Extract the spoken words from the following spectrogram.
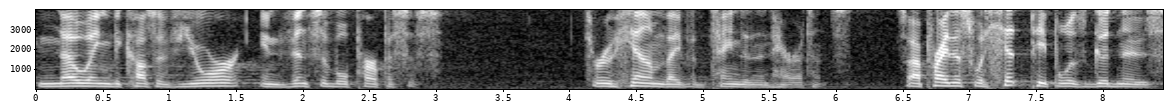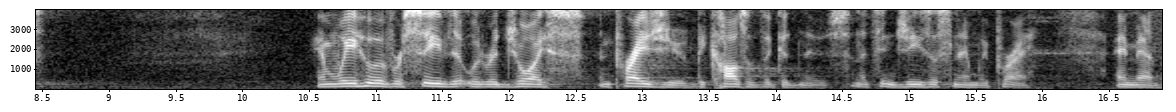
knowing because of your invincible purposes. Through Him, they've obtained an inheritance. So I pray this would hit people as good news. And we who have received it would rejoice and praise you because of the good news. And it's in Jesus' name we pray. Amen.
